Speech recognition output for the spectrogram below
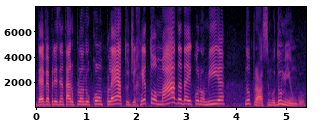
deve apresentar o plano completo de retomada da economia no próximo domingo.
